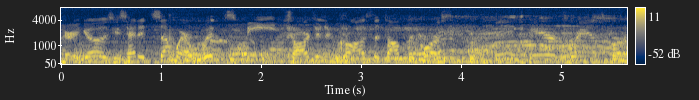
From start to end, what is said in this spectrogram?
There he goes. He's headed somewhere with speed, charging across the top of the course. Big air transfer.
